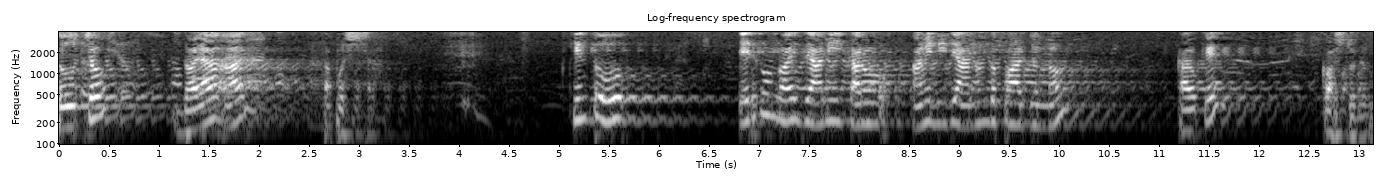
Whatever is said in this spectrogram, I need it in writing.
শৌচ, দয়া আর তপস্যা। কিন্তু এরকম নয় যে আমি কারও, আমি নিজে আনন্দ পাওয়ার জন্য কাউকে কষ্ট দেব।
